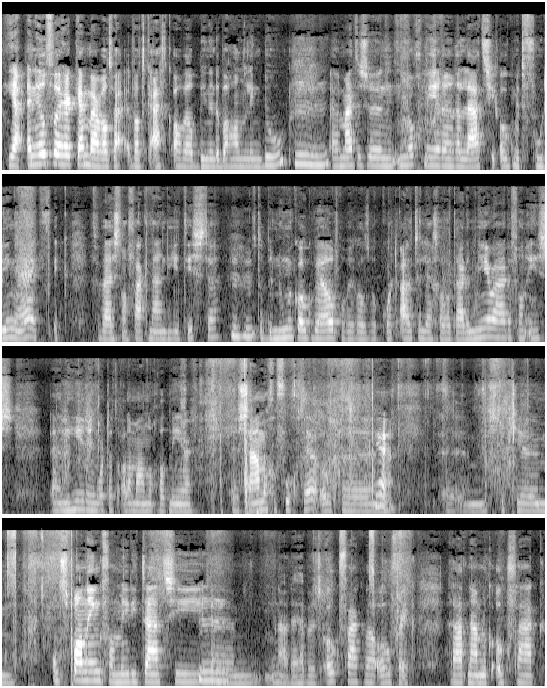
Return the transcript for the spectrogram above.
Ja, en heel veel herkenbaar wat, wij, wat ik eigenlijk al wel binnen de behandeling doe. Mm. Uh, maar het is een, nog meer een relatie ook met voeding. Hè. Ik, ik verwijs dan vaak naar een diëtiste. Mm -hmm. dus dat benoem ik ook wel. Probeer ik altijd wel kort uit te leggen wat daar de meerwaarde van is. En hierin wordt dat allemaal nog wat meer uh, samengevoegd. Hè. Ook ja. Een stukje ontspanning van meditatie. Mm. Um, nou, daar hebben we het ook vaak wel over. Ik raad namelijk ook vaak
